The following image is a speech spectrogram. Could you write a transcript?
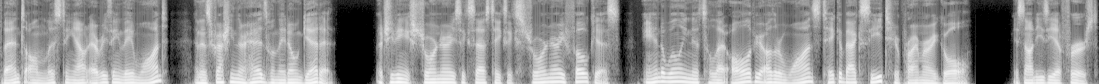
bent on listing out everything they want and then scratching their heads when they don't get it. Achieving extraordinary success takes extraordinary focus and a willingness to let all of your other wants take a back seat to your primary goal. It's not easy at first,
